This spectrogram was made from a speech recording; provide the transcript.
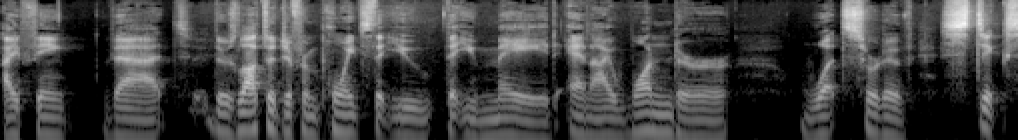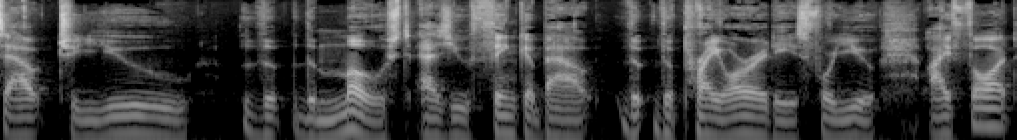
I think that there's lots of different points that you that you made, and I wonder what sort of sticks out to you the the most as you think about the, the priorities for you. I thought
